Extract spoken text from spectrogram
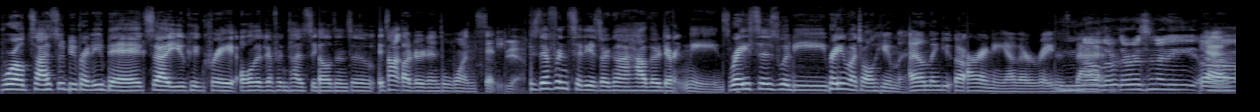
world size would be pretty big, so you can create all the different types of guilds, and so it's not cluttered into one city. Yeah. because different cities are gonna have their different needs. Races would be pretty much all human. I don't think there are any other races No, that. there, there isn't any. Yeah.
